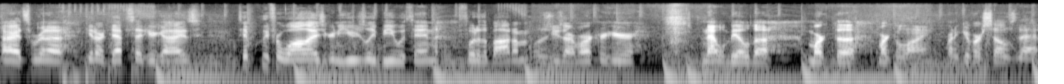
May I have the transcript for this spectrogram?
All right, so we're gonna get our depth set here, guys. Typically for walleyes, you're gonna usually be within foot of the bottom. We'll just use our marker here, and that will be able to mark the mark the line. We're gonna give ourselves that,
